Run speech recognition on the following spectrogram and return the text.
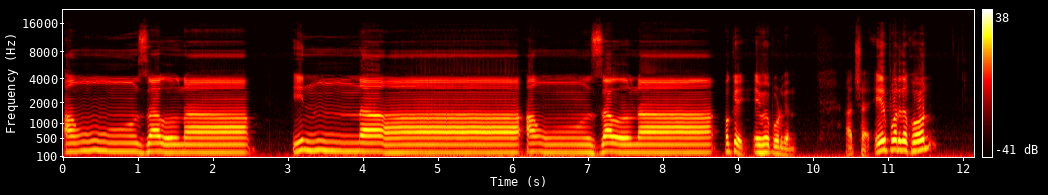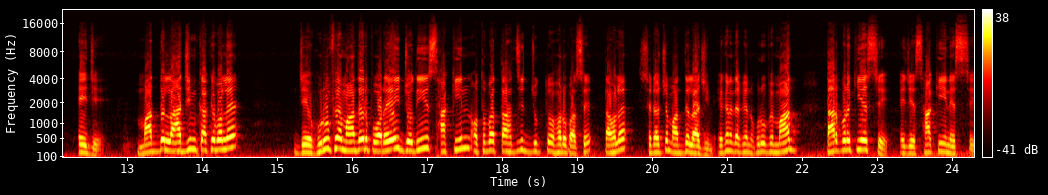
আনজালনা। ইন্না আনজালনা। ওকে এইভাবে পড়বেন। আচ্ছা এরপরে দেখুন এই যে, মাদ্দে লাজিম কাকে বলে? যে হুরুফে মাদের পরেই যদি সাকিন অথবা তাহজিদ যুক্ত হরফ আসে, তাহলে সেটা হচ্ছে মাদ্দে লাজিম। এখানে দেখেন হুরুফে মাদ, তারপরে কি এসছে? এই যে সাকিন এসছে।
